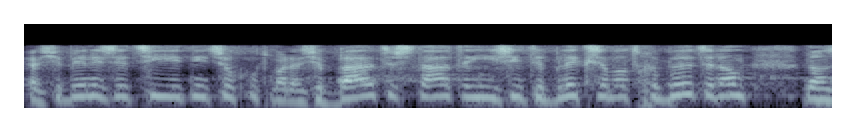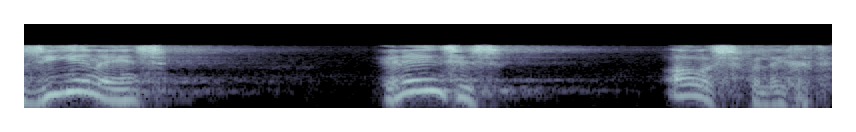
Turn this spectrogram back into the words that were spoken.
als je binnen zit, zie je het niet zo goed. Maar als je buiten staat en je ziet de bliksem, wat gebeurt er dan? Dan zie je ineens, ineens is alles verlicht.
